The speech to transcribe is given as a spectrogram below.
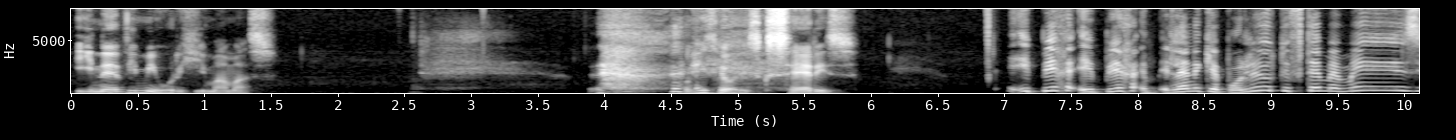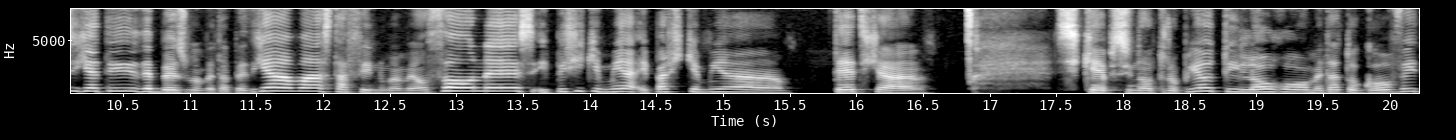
είναι δημιούργημα μας; Όχι θεωρείς, ξέρεις. Υπήρχε, υπήρχε, λένε και πολλοί ότι φταίμε εμείς γιατί δεν παίζουμε με τα παιδιά μας, τα αφήνουμε με οθόνες. Υπήρχε και μια, υπάρχει και μια τέτοια σκέψη, νοοτροπία ότι λόγω μετά το COVID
